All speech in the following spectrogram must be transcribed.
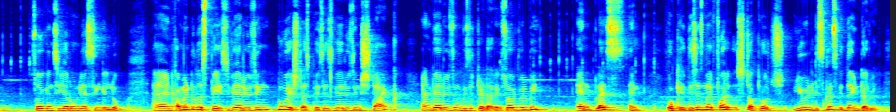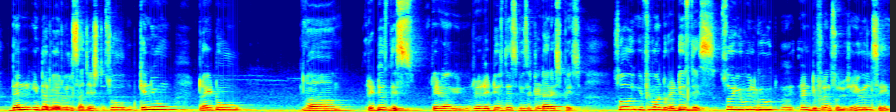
So you can see here only a single loop and coming to the space we are using two extra spaces. We are using stack and we are using visited array. So it will be n plus n. Okay, this is my first approach. You will discuss with the interviewer. Then interviewer will suggest. So can you try to uh, reduce this reduce this visited array space? So if you want to reduce this so you will give a different solution. You will say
